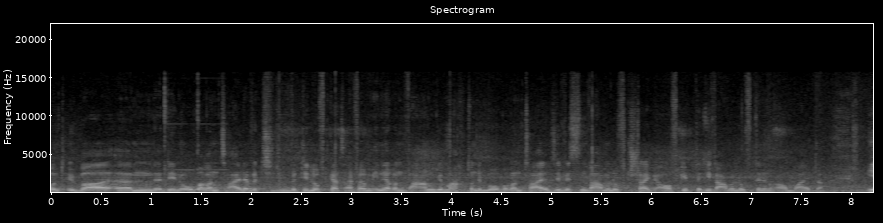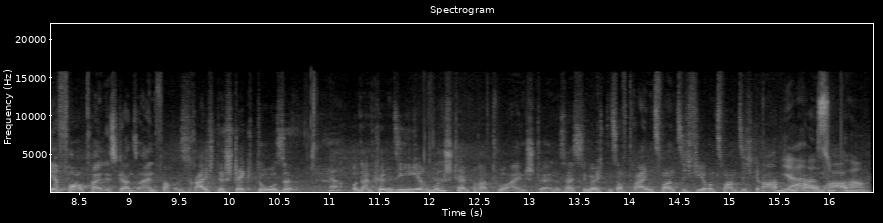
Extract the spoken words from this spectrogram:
und über ähm, den oberen Teil, da wird, wird, die Luft ganz einfach im Inneren warm gemacht und im oberen Teil, Sie wissen, warme Luft steigt auf, gibt er die warme Luft in den Raum weiter. Ihr Vorteil ist ganz einfach, es reicht eine Steckdose ja. und dann können Sie hier Ihre Wunschtemperatur einstellen. Das heißt, Sie möchten es auf 23, 24 Grad ja, im Raum super. haben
